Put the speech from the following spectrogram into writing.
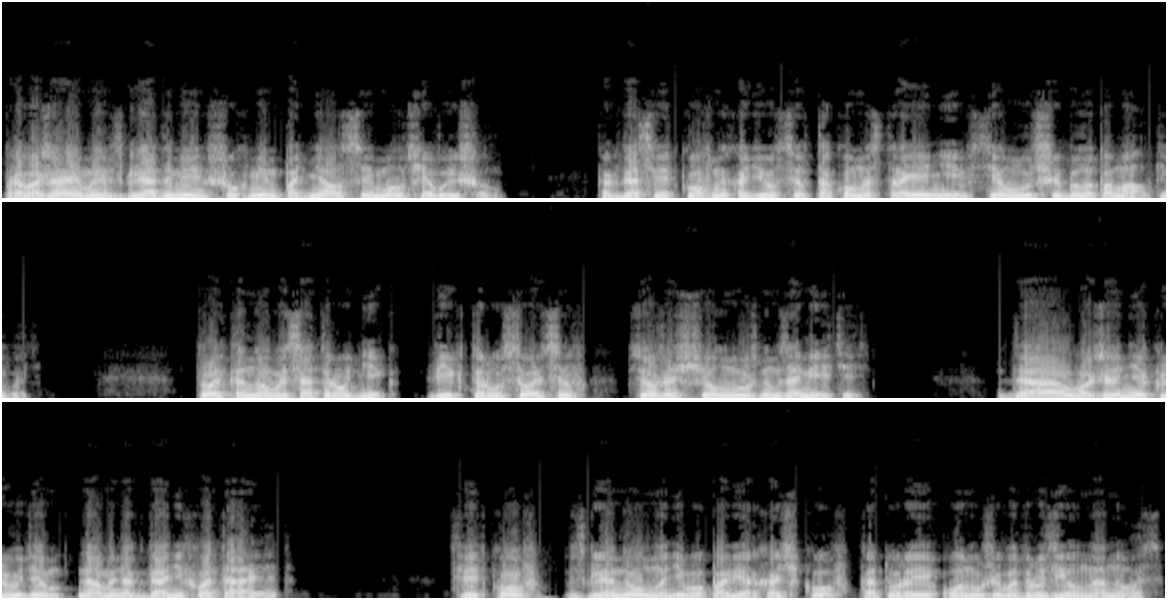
Провожаемый взглядами, Шухмин поднялся и молча вышел. Когда Светков находился в таком настроении, всем лучше было помалкивать. Только новый сотрудник, Виктор Усольцев, все же счел нужным заметить. Да, уважения к людям нам иногда не хватает. Цветков взглянул на него поверх очков, которые он уже водрузил на нос,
